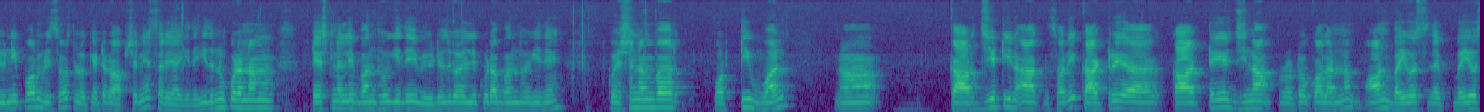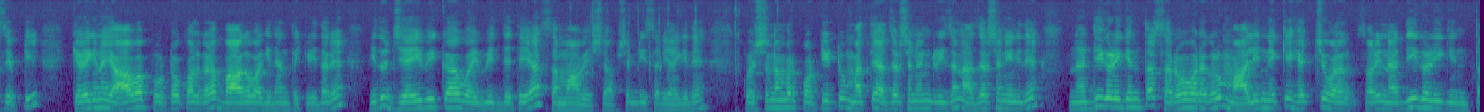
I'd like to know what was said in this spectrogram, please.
ಯೂನಿಫಾರ್ಮ್ ರಿಸೋರ್ಸ್ ಲೊಕೇಟರ್ ಆಪ್ಷನ್ನೇ ಸರಿಯಾಗಿದೆ. ಇದನ್ನು ಕೂಡ ನಮ್ಮ ಟೆಸ್ಟ್ನಲ್ಲಿ ಬಂದು ಹೋಗಿದೆ ವೀಡಿಯೋಸ್ಗಳಲ್ಲಿ ಕೂಡ ಬಂದು ಹೋಗಿದೆ. ಕ್ವೆಶನ್ ನಂಬರ್ ಫಾರ್ಟಿ ಒನ್ ಕಾರ್ಜಿಟಿನ ಸಾರಿ ಕಾರ್ಟ್ರಿ ಕಾರ್ಟೇಜಿನ ಪ್ರೋಟೋಕಾಲನ್ನು ಆನ್ ಬಯೋಸೆ ಬಯೋಸೇಫ್ಟಿ ಕೆಳಗಿನ ಯಾವ ಪ್ರೋಟೋಕಾಲ್ಗಳ ಭಾಗವಾಗಿದೆ ಅಂತ ಕೇಳಿದ್ದಾರೆ ಇದು ಜೈವಿಕ ವೈವಿಧ್ಯತೆಯ ಸಮಾವೇಶ. ಆಪ್ಷನ್ ಡಿ ಸರಿಯಾಗಿದೆ. ಕ್ವೆಶನ್ ನಂಬರ್ ಫಾರ್ಟಿ ಟು, ಮತ್ತೆ ಅಜರ್ಷನ್ ಆ್ಯಂಡ್ ರೀಸನ್. ಅಜರ್ಷನ್ ಏನಿದೆ? ನದಿಗಳಿಗಿಂತ ಸರೋವರಗಳು ಮಾಲಿನ್ಯಕ್ಕೆ ಹೆಚ್ಚು ಒಳ ಸಾರಿ ನದಿಗಳಿಗಿಂತ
